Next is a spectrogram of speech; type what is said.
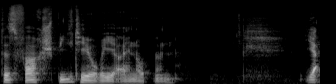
das Fach Spieltheorie einordnen? Ja,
